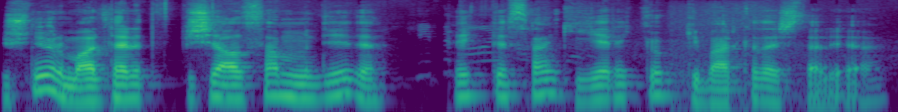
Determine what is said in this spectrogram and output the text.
Düşünüyorum alternatif bir şey alsam mı diye de pek de sanki gerek yok gibi arkadaşlar ya.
